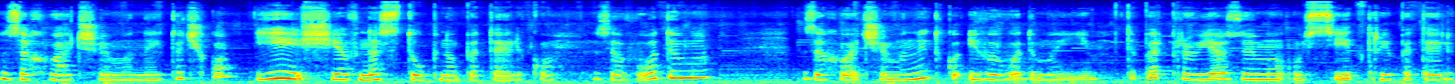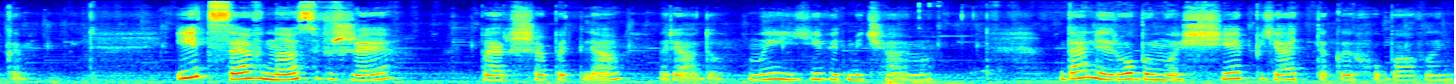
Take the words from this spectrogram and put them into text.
захвачуємо ниточку і ще в наступну петельку заводимо, захвачуємо нитку і виводимо її. Тепер пров'язуємо усі три петельки. І це в нас вже перша петля ряду. Ми її відмічаємо. Далі робимо ще 5 таких убавлень.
